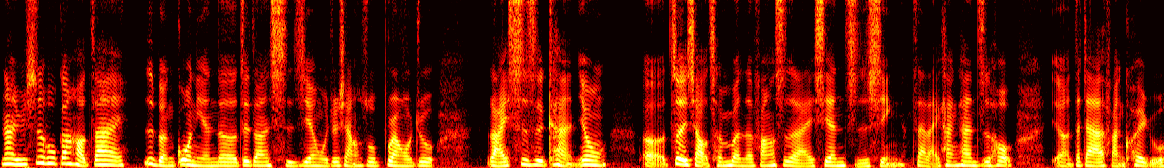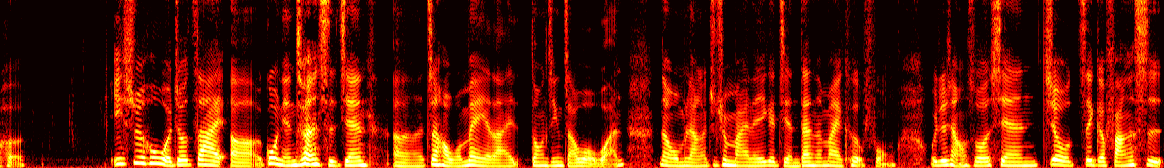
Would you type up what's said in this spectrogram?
那于是乎，刚好在日本过年的这段时间，我就想说，不然我就来试试看，用呃最小成本的方式来先执行，再来看看之后，呃大家的反馈如何。于是乎，我就在呃过年这段时间，呃，正好我妹也来东京找我玩，那我们两个就去买了一个简单的麦克风。我就想说，先就这个方式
